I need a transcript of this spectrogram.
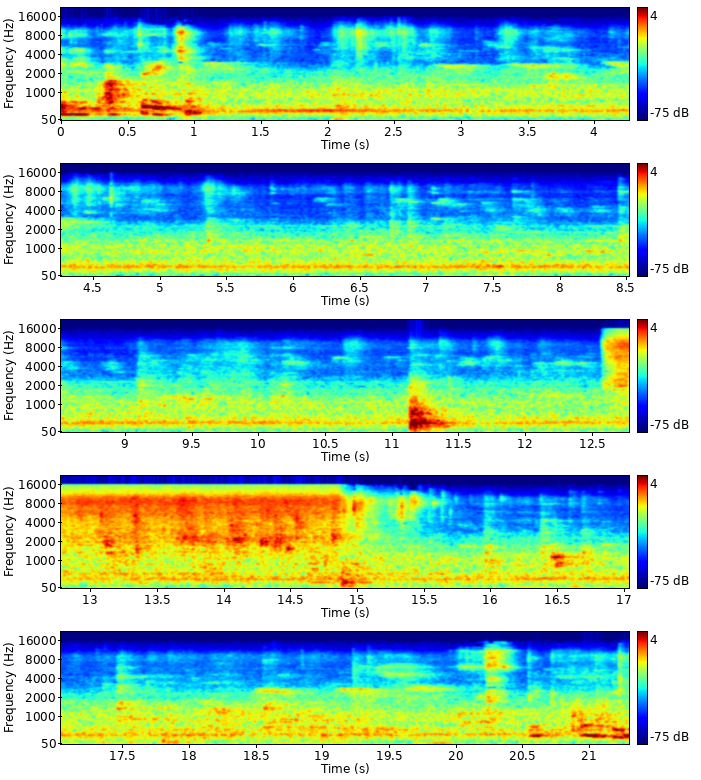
eriyip aktığı için bir komple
